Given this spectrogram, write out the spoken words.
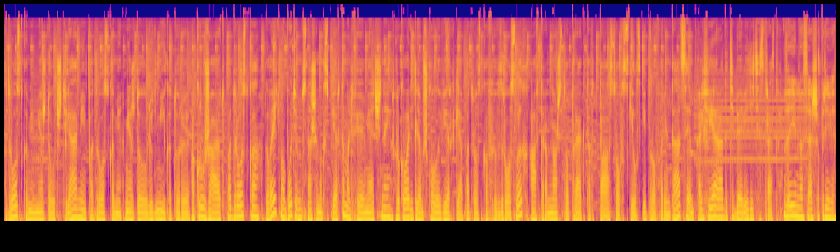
подростками, между учителями и подростками, между людьми, которые окружают подростка. Говорить мы будем с нашим экспертом Альфеей Мячиной, руководителем школы «Верх» для подростков и взрослых, автором множества проектов по soft skills и профориентации. Альфия, рада тебя видеть. Здравствуй. Взаимно, Саша, привет.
